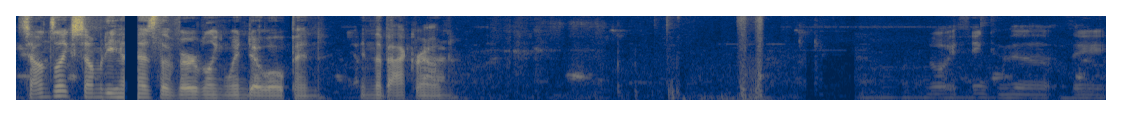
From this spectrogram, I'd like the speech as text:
sounds like somebody has the Verbling window open in the background. No, I think the they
